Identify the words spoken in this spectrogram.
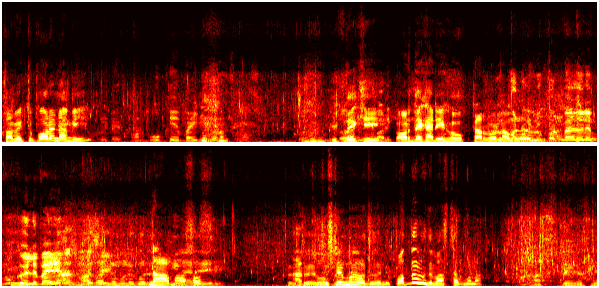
তো আমি একটু পরে নামি। তোমার বুকে বাইরে গেল দেখি ওর দেখারই হোক তারপর মাছ না মাছ আছে। মনে পদ্মার মধ্যে মাছ থাকব না। মাছ দেখেছে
